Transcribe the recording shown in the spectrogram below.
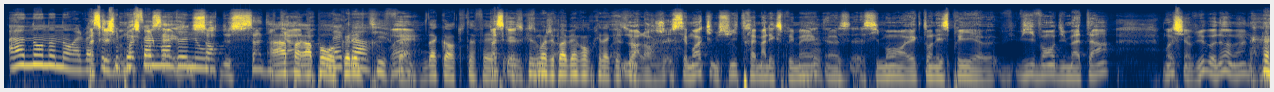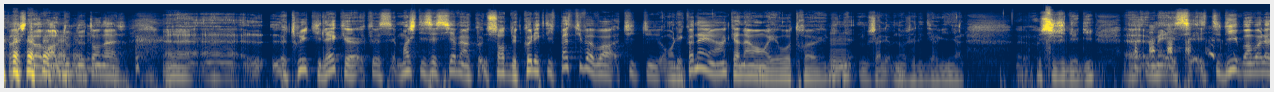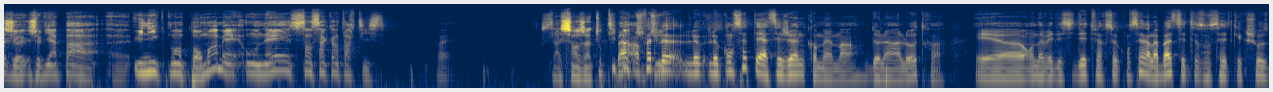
Ah non, non, non, elle va Parce que je- s'occuper moi, je pensais seulement à de une nous. sorte de syndicat. Ah, par rapport au D'accord. collectif. Ouais. D'accord, tout à fait. Parce que- Excuse-moi, j'ai pas bien compris la question. Non, alors je- c'est moi qui me suis très mal exprimé, euh, Simon, avec ton esprit euh, vivant du matin. Moi, je suis un vieux bonhomme, hein, pas, je dois avoir le double de ton âge. Euh, euh, le truc, il est que, moi, je disais s'il y avait un- une sorte de collectif, parce que tu vas voir, tu- tu- on les connaît, hein, Canaan et autres, euh, j'allais, non, j'allais dire Guignol, euh, si je l'ai dit, mais tu dis, bon voilà, je ne viens pas uniquement pour moi, mais on est 150 artistes. Ouais. Ça change un tout petit Bah, peu. en fait, tu- le, le- le concept est assez jeune quand même, hein, de l'un à l'autre. Et euh, on avait décidé de faire ce concert. À la base, c'était censé être quelque chose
